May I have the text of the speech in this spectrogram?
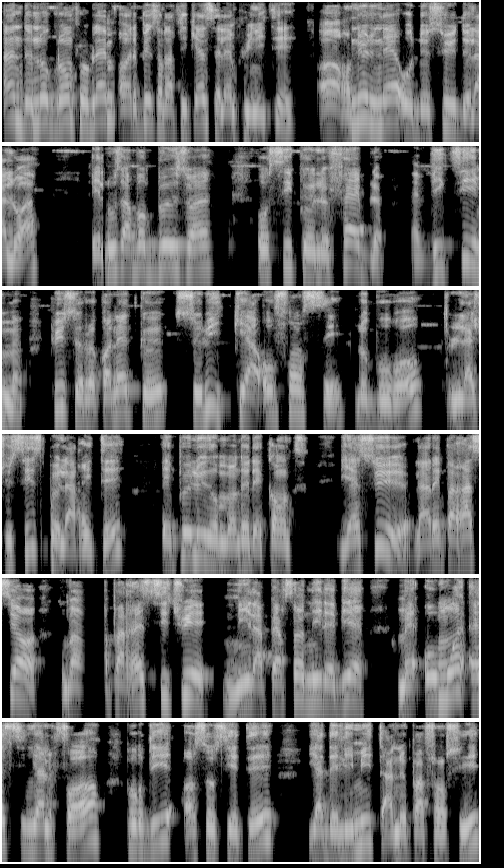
Un de nos grands problèmes en République centrafricaine, c'est l'impunité. Or, nul n'est au-dessus de la loi et nous avons besoin aussi que le faible victime puisse reconnaître que celui qui a offensé le bourreau, la justice peut l'arrêter et peut lui demander des comptes. Bien sûr, la réparation ne va pas restituer ni la personne ni les biens, mais au moins un signal fort pour dire en société, il y a des limites à ne pas franchir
